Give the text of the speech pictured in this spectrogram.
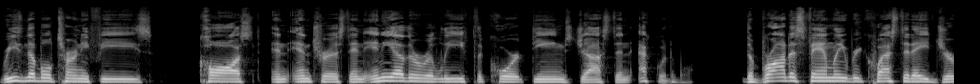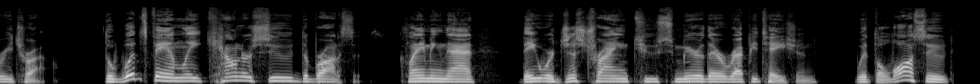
reasonable attorney fees, cost, and interest, and any other relief the court deems just and equitable. The Broaddus family requested a jury trial. The Woods family countersued the Broadduses, claiming that they were just trying to smear their reputation with the lawsuit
